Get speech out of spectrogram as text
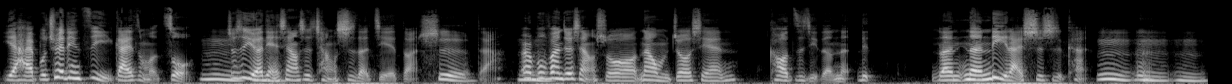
也还不确定自己该怎么做，嗯就是有点像是尝试的阶段，是对啊。嗯二部分就想说，那我们就先靠自己的能力能能力来试试看。嗯嗯嗯，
